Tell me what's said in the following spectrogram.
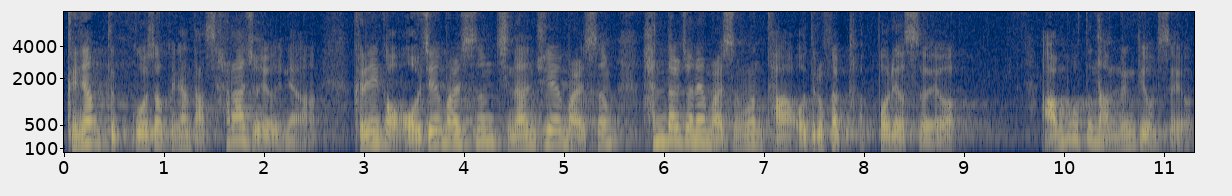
그냥 듣고서 그냥 다 사라져요, 그냥. 그러니까 어제 말씀, 지난주에 말씀, 한 달 전에 말씀은 다 어디론가 가버렸어요. 아무것도 남는 게 없어요.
